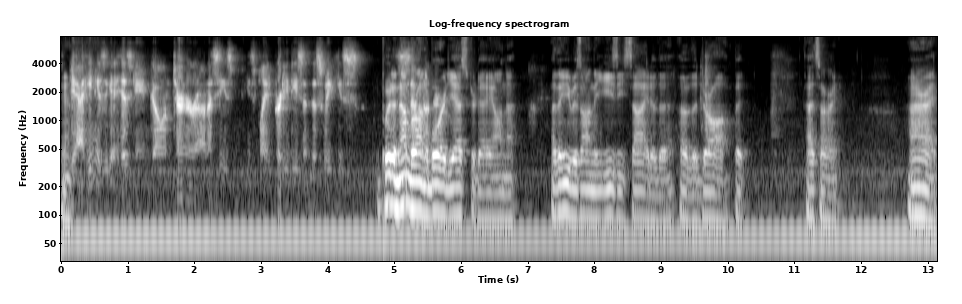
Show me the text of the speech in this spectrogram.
Yeah. yeah, he needs to get his game going, turn around. I see he's he's playing pretty decent this week. He's put a number on the board yesterday on the. I think he was on the easy side of the of the draw, but that's all right. All right.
